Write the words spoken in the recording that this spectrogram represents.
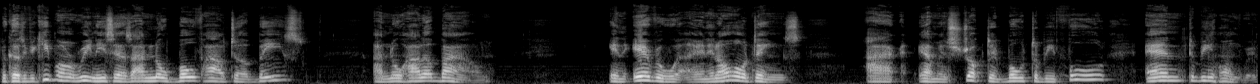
Because if you keep on reading, he says, I know both how to abase, I know how to abound. In everywhere and in all things, I am instructed both to be full and to be hungry,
